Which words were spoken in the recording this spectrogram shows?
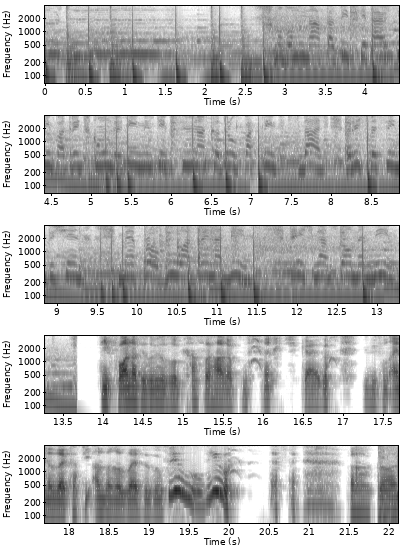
për ty Më më nata dit, jeta ersim pa drit Ka unë tim, si hyna këtë rrug pak tim Së dal, 200 Me provu adrenalin Të ish nga gjdo menim. Die vorne hat ja sowieso so krasse Haare, richtig geil. So, wie sie von einer Seite auf die andere Seite so wiu, wiu. oh Gott.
